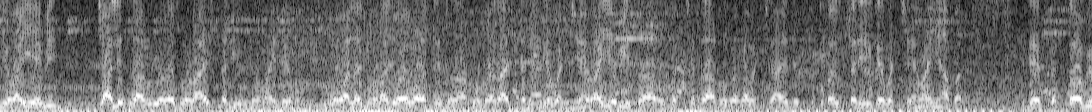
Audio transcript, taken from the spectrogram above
ये भाई, ये भी चालीस हज़ार रुपये का जोड़ा है इस तरीके का भाई, देखो। वो वाला जोड़ा जो है वो अड़तीस हज़ार रुपये का, इस तरीके के बच्चे हैं भाई, ये बीस हज़ार, पच्चीस हज़ार रुपये का बच्चा है, देख सकते हो, इस तरीके के बच्चे हैं भाई यहाँ पर। देख सकते हो, अभी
